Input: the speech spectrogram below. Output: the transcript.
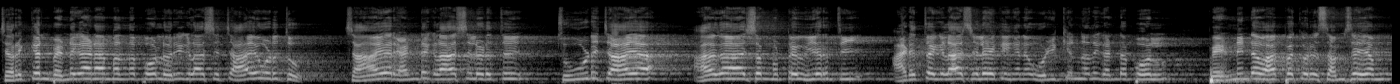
ചെറുക്കൻ പെണ്ണ് കാണാൻ വന്നപ്പോൾ ഒരു ഗ്ലാസ് ചായ കൊടുത്തു. ചായ രണ്ട് ഗ്ലാസ്സിലെടുത്ത് ചൂട് ചായ ആകാശം മുട്ട ഉയർത്തി അടുത്ത ഗ്ലാസ്സിലേക്ക് ഇങ്ങനെ ഒഴിക്കുന്നത് കണ്ടപ്പോൾ പെണ്ണിന്റെ വാപ്പയ്ക്കൊരു സംശയം.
